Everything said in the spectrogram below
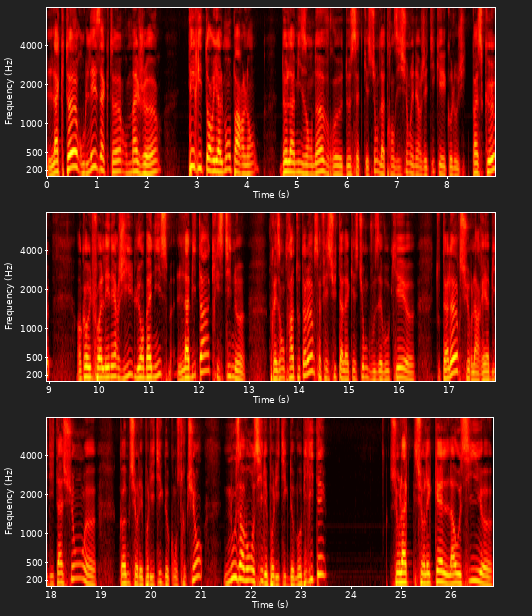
l'acteur ou les acteurs majeurs, territorialement parlant, de la mise en œuvre euh, de cette question de la transition énergétique et écologique. Parce que, encore une fois, l'énergie, l'urbanisme, l'habitat, Christine euh, présentera tout à l'heure, ça fait suite à la question que vous évoquiez tout à l'heure sur la réhabilitation, comme sur les politiques de construction. Nous avons aussi les politiques de mobilité, sur, la- sur lesquelles, là aussi, euh,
